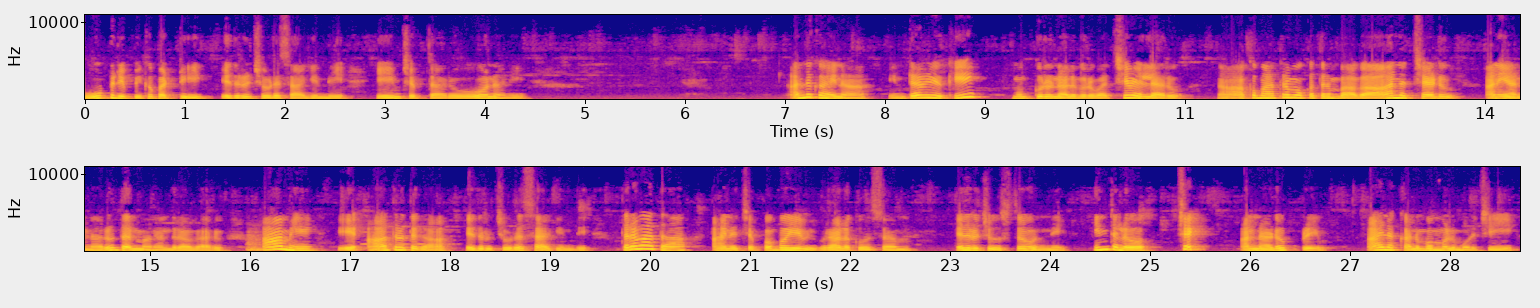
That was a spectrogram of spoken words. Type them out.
ఊపిరి బిగపట్టి ఎదురు చూడసాగింది. ఏం చెప్తారోనని అందుకైన ఇంటర్వ్యూకి ముగ్గురు నలుగురు వచ్చి వెళ్ళారు. నాకు మాత్రం ఒకతను బాగా నచ్చాడు అని అన్నారు ధర్మానందరావు గారు. ఆమె ఏ ఆతృతగా ఎదురు చూడసాగింది. తర్వాత ఆయన చెప్పబోయే వివరాల కోసం ఎదురు చూస్తూ ఉంది. ఇంతలో చెక్ అన్నాడు ప్రేమ్. ఆయన కనుబొమ్మలు ముడిచి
